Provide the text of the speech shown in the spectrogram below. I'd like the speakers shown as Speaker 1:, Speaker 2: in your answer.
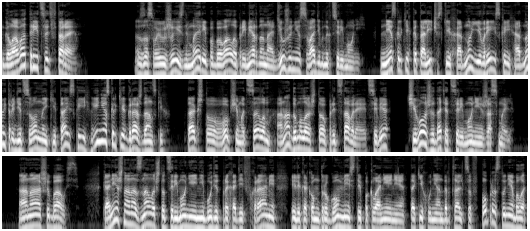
Speaker 1: Глава 32. За свою жизнь Мэри побывала примерно на дюжине свадебных церемоний. Нескольких католических, одной еврейской, одной традиционной китайской и нескольких гражданских. Так что, в общем и целом, она думала, что представляет себе, чего ожидать от церемонии Жасмель. Она ошибалась. Конечно, она знала, что церемония не будет проходить в храме или каком другом месте поклонения, таких у неандертальцев попросту не было,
